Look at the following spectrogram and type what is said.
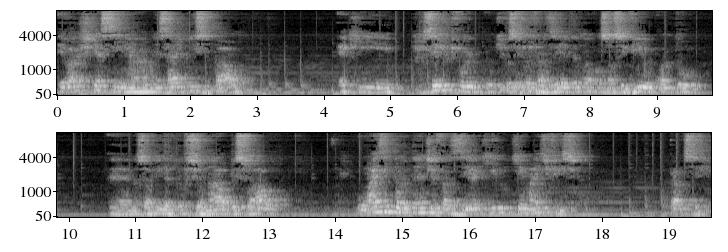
Eu acho que assim, a mensagem principal é que seja o que for o que você for fazer, tanto na construção civil quanto é, na sua vida profissional, pessoal, o mais importante é fazer aquilo que é mais difícil para você.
